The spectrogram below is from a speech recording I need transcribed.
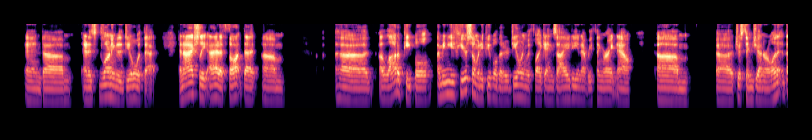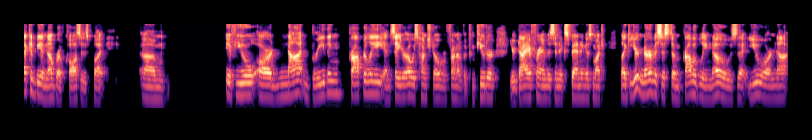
and um, and it's learning to deal with that. And I actually I had a thought that um, uh, a lot of people. I mean, you hear so many people that are dealing with like anxiety and everything right now, um, uh, just in general, and that could be a number of causes. But um, if you are not breathing properly and say you're always hunched over in front of a computer, your diaphragm isn't expanding as much, like your nervous system probably knows that you are not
